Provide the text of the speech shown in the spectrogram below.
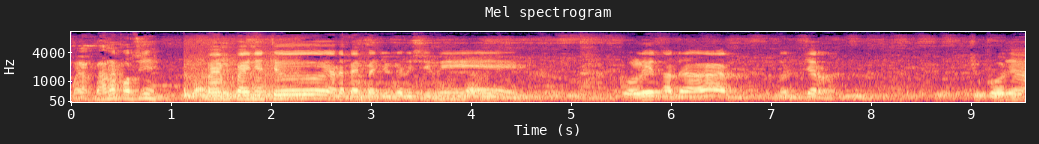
Banyak banget porsinya. Pempeknya cuy, ada pempek juga di sini. Kulit adaan, lenjer. Cukonya.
